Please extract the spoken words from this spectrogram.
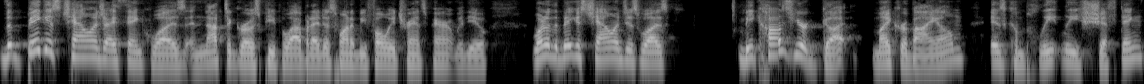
The biggest challenge I think was, and not to gross people out, but I just want to be fully transparent with you. One of the biggest challenges was because your gut microbiome is completely shifting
